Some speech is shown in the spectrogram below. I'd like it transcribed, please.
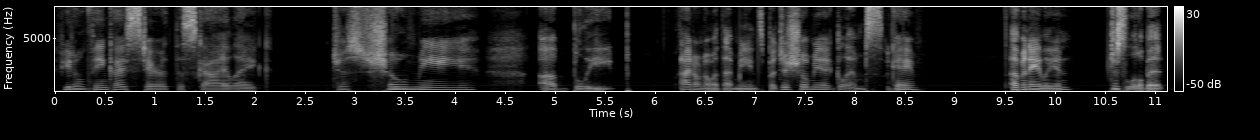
If you don't think I stare at the sky like just show me a bleep. I don't know what that means, but just show me a glimpse, okay, of an alien. Just a little bit.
